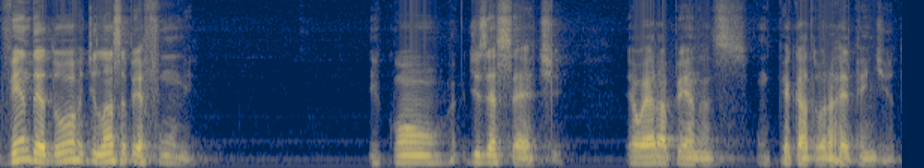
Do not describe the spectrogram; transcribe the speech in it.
vendedor de lança-perfume. E com 17, eu era apenas um pecador arrependido.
